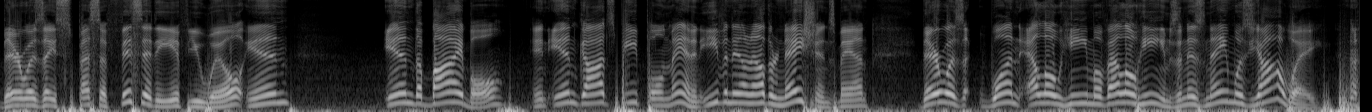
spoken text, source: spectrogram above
there was a specificity, if you will, in in the Bible and in God's people, man, and even in other nations, man, there was one Elohim of Elohims, and his name was Yahweh.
